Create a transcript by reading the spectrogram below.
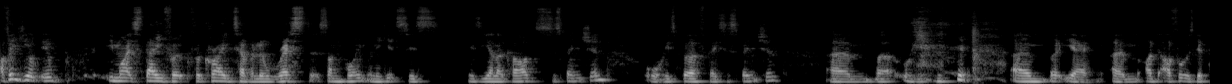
I think he'll, he'll he might stay for for Craig to have a little rest at some point when he gets his his yellow card suspension or his birthday suspension. Um, but um, but yeah, um, I, I thought it was good.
